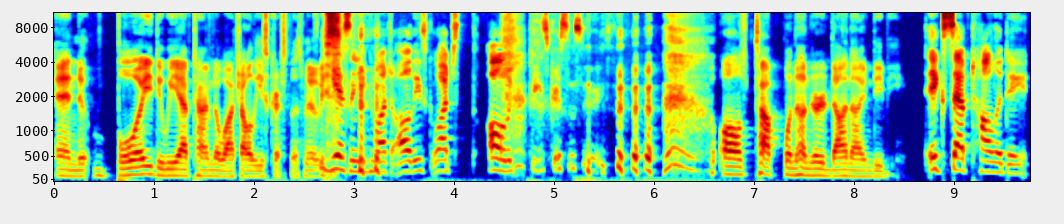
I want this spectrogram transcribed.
And boy, do we have time to watch all these Christmas movies. Yes, and you can watch all these watch all of these Christmas movies. all top 100 on IMDb. Except Holiday.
